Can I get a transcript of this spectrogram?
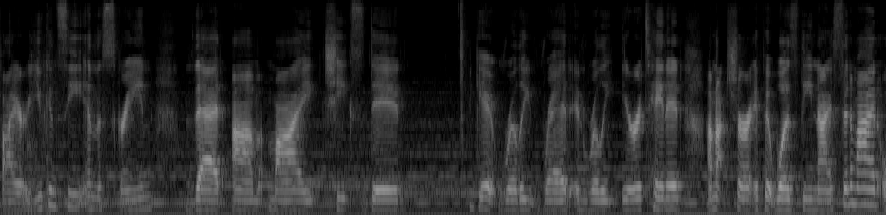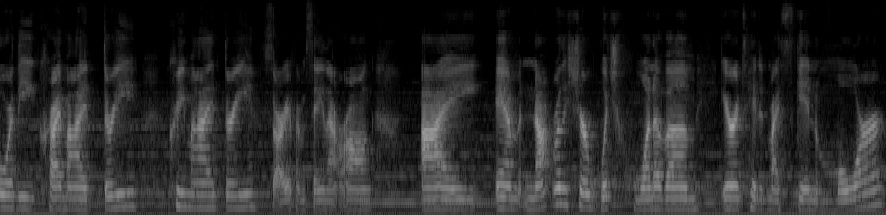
fire. You can see in the screen that um, my cheeks did get really red and really irritated. I'm not sure if it was the niacinamide or the Cremide 3, Cremide 3. Sorry if I'm saying that wrong. I am not really sure which one of them irritated my skin more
